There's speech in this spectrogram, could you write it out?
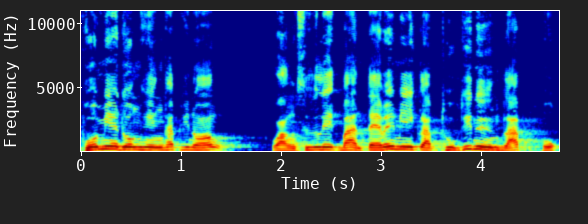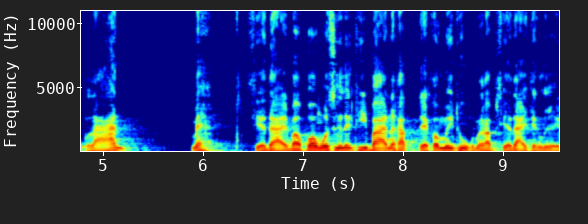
ผัวเมียดวงเฮงครับพี่น้อง หวังซื้อเลขบ้าน แต่ไม่มีกลับถูกที่หนึ่งรับหกล้านแม่เสียดายบ่าวป้อมก็ซื้อเลขที่บ้านนะครับ แต่ก็ไม่ถูกนะครับ เสียดายจังเลย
